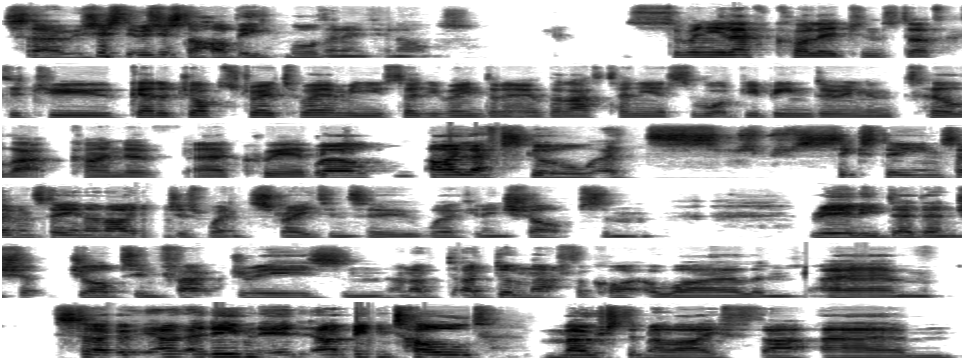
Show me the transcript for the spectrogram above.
so it was just it was just a hobby more than anything else. So when you left college and stuff, did you get a job straight away? I mean, you said you've only done it over the last ten years. So what have you been doing until that kind of uh, career? Well, I left school at 16, 17, and I just went straight into working in shops and really dead end sh- jobs in factories, and, and I've, I've done that for quite a while. And um, so I'd even I've been told most of my life that um,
